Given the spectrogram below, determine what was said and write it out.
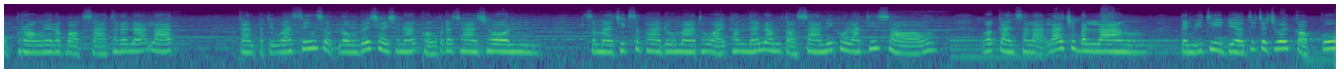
ปกครองในระบอบสาธารณรัฐ การปฏิวัติสิ้นสุดลงด้วยชัยชนะของประชาชน สมาชิกสภาดูมาถวายคำแนะนำต่อซานิโคลัสที่สองว่าการสละราชบัลลังก์เป็นวิธีเดียวที่จะช่วยกอบกู้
